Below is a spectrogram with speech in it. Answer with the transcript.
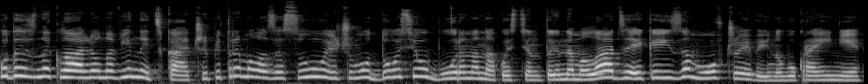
Куди зникла Альона Вінницька? Чи підтримала ЗСУ і чому досі обурена на Костянтина Меладзе, який замовчує війну в Україні?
